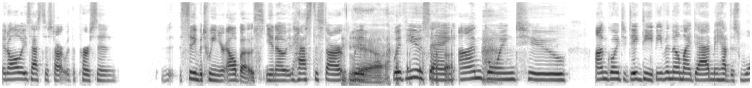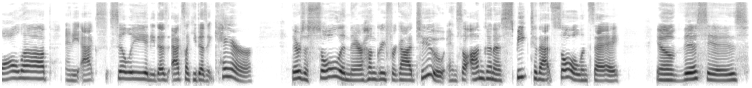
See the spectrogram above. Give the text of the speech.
it always has to start with the person sitting between your elbows. You know, it has to start mm-hmm. with Yeah. with you saying, "I'm going to." I'm going to dig deep, even though my dad may have this wall up and he acts silly and he does acts like he doesn't care. There's a soul in there hungry for God too. And so I'm going to speak to that soul and say, you know, this is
